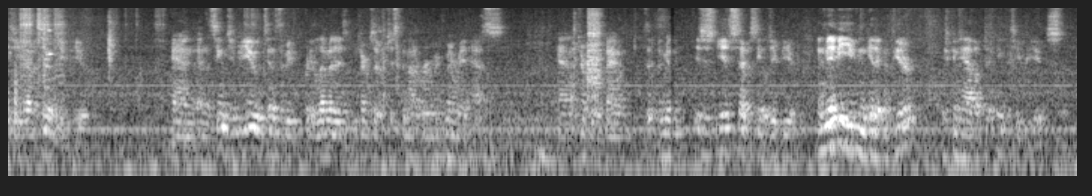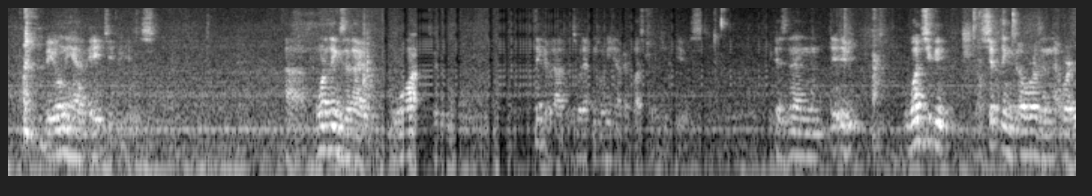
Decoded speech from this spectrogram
is you have a single GPU. And, and the single GPU tends to be pretty limited in terms of just the amount of memory it has. And in terms of bandwidth, I mean, it's just, you just have a single GPU. And maybe you can get a computer which can have up to eight GPUs, but you only have eight GPUs. Uh, one of the things that I want to think about is what happens when you have a cluster of GPUs. Because then, i- if, once you can ship things over the network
